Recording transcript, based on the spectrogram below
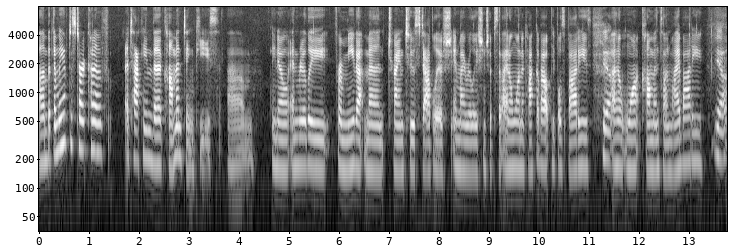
Um, but then we have to start kind of attacking the commenting piece. Um, you know, and really for me, that meant trying to establish in my relationships that I don't want to talk about people's bodies. Yeah. I don't want comments on my body. Yeah.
